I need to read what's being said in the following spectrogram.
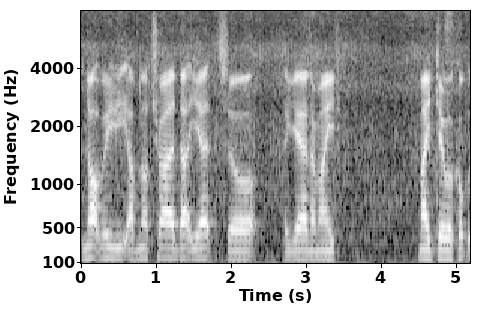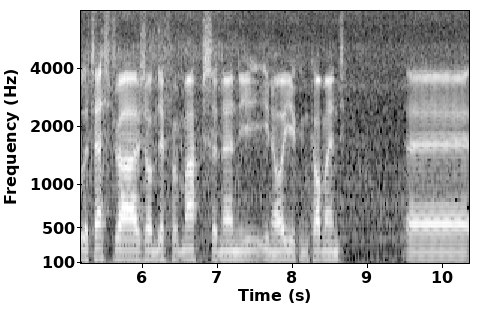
Not really. I've not tried that yet. So again, I might might do a couple of test drives on different maps, and then you you know you can comment. Uh,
